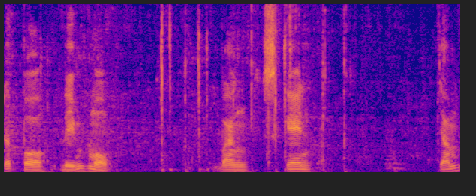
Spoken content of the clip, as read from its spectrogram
double điểm 1 bằng scan chấm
